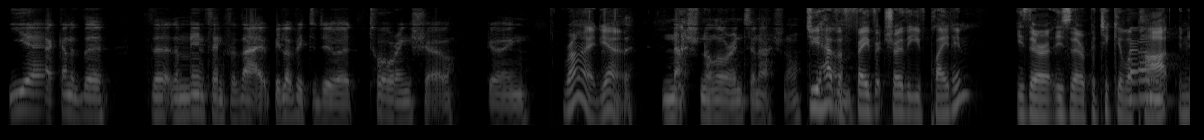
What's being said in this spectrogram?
yeah, kind of the, the the main thing for that. It'd be lovely to do a touring show going Right. Yeah. national or international. Do you have a Um, favorite show that you've played in? Is there is there a particular Um, part in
